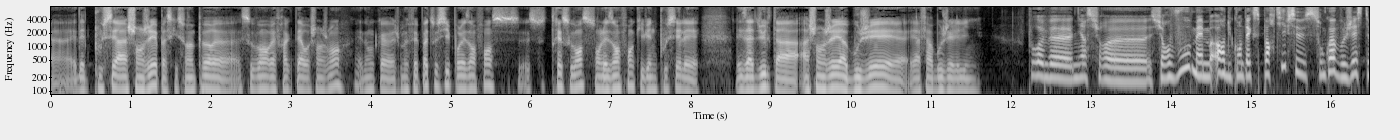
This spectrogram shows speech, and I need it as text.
euh, et d'être poussés à changer parce qu'ils sont un peu euh, souvent réfractaires au changement. Et donc, euh, je me fais pas de soucis pour les enfants. très souvent, ce sont les enfants qui viennent pousser les, les adultes à, changer, à bouger et, à faire bouger les lignes. Pour revenir sur, euh, sur vous, même hors du contexte sportif, ce sont quoi vos gestes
